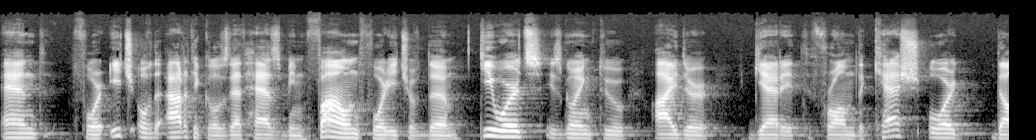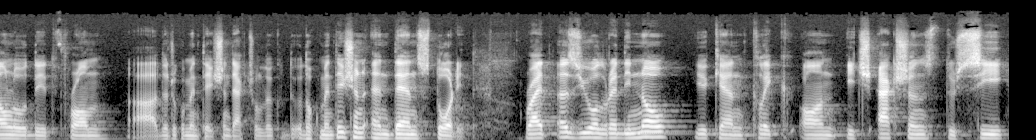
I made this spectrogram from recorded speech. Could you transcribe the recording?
And for each of the articles that has been found for each of the keywords is going to either get it from the cache or download it from uh, the documentation, the actual doc documentation, and then store it. Right? As you already know, you can click on each actions to see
